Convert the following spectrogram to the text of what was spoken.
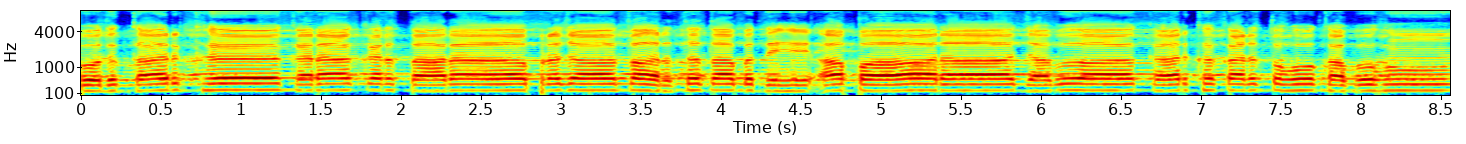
ਉਦ ਕਰਖ ਕਰਾ ਕਰਤਾਰਾ ਪ੍ਰਜਾ ਧਰਤ ਤਬ ਦੇਹ ਅਪਾਰਾ, ਜਬ ਆ ਕਰਖ ਕਰਤ ਹੋ ਕਬ ਹੂੰ।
